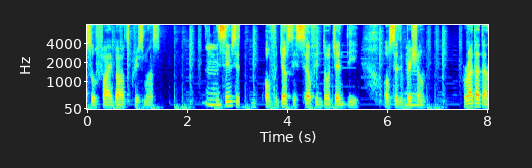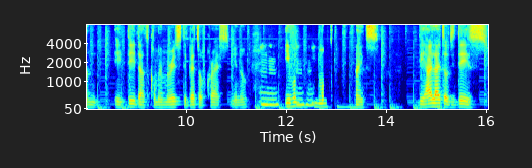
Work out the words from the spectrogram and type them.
so far about Christmas, Mm. it seems it's of just a self-indulgent day of celebration rather than a day that commemorates the birth of Christ, you know. Mm. Even Mhm. most nights, the highlight of the day is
